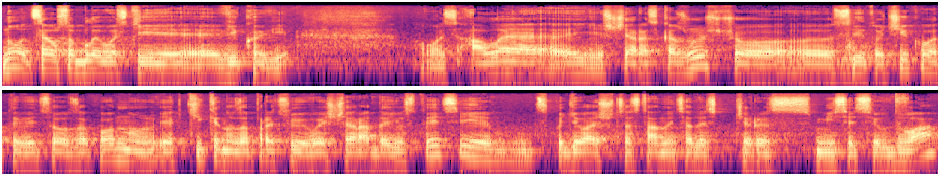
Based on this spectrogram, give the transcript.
Ну, це особливості е, вікові. Ось, але е, ще раз кажу, що е, слід очікувати від цього закону, як тільки не запрацює Вища рада юстиції, сподіваюся, що це станеться десь через місяців два.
